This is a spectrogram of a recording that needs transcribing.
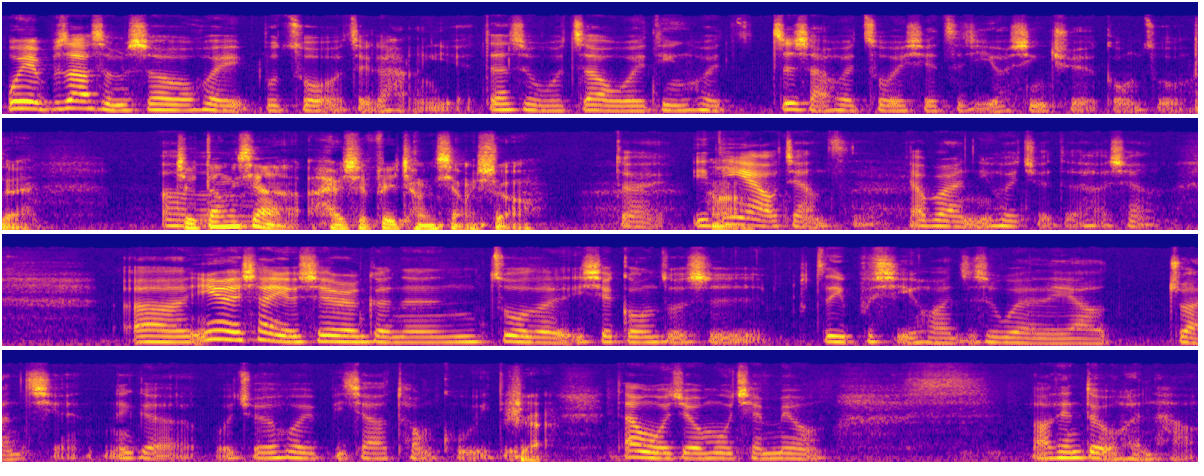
我也不知道什么时候会不做这个行业，但是我知道我一定会至少会做一些自己有兴趣的工作。对，呃就当下还是非常享受。对，一定要这样子，要不然你会觉得好像，呃，因为像有些人可能做了一些工作是自己不喜欢，只是为了要赚钱，那个我觉得会比较痛苦一点。是啊，但我觉得目前没有，老天对我很好，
